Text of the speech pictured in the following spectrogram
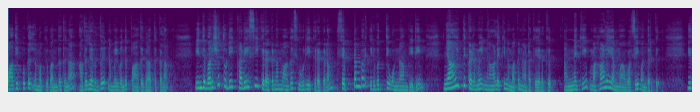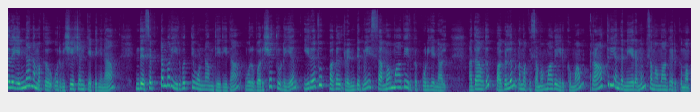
பாதிப்புகள் நமக்கு வந்ததுன்னா அதிலிருந்து நம்மை வந்து பாதுகாத்துக்கலாம். இந்த வருஷத்துடைய கடைசி கிரகணமாக சூரிய கிரகணம் செப்டம்பர் இருபத்தி ஒன்றாம் தேதி ஞாயிற்றுக்கிழமை நாளைக்கு நமக்கு நடக்க இருக்குது அன்னைக்கு மகாலய அமாவாசை வந்திருக்கு. இதில் என்ன நமக்கு ஒரு விசேஷம்னு கேட்டிங்கன்னா இந்த செப்டம்பர் இருபத்தி ஒன்றாம் தேதி தான் ஒரு வருஷத்துடைய இரவு பகல் ரெண்டுமே சமமாக இருக்கக்கூடிய நாள். அதாவது பகலும் நமக்கு சமமாக இருக்குமாம் ராத்திரி அந்த நேரமும் சமமாக இருக்குமாம்.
